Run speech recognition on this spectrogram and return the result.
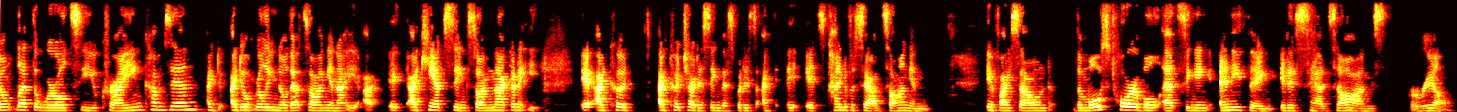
don't let the world see you crying comes in. I, I don't really know that song and i i, I can't sing so i'm not going to eat i could i could try to sing this but it's I, it, it's kind of a sad song and if i sound the most horrible at singing anything it is sad songs for real.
